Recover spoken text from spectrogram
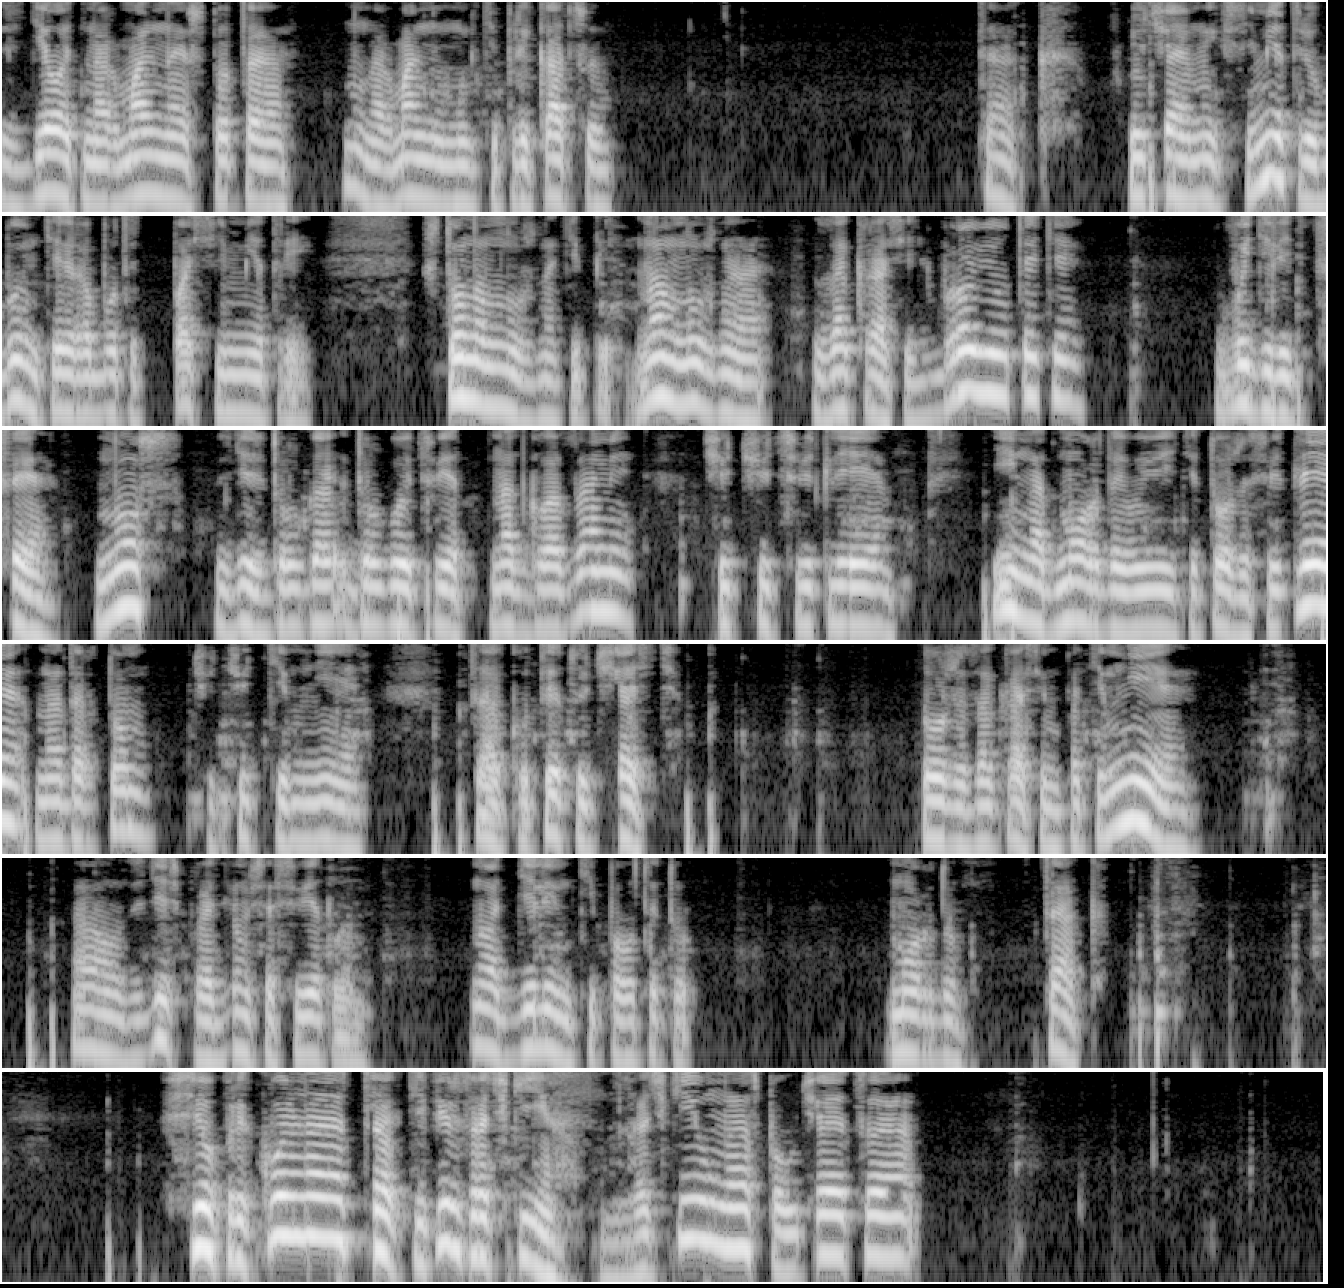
сделать нормальное что-то, ну, нормальную мультипликацию. Так, включаем X-симметрию, будем теперь работать по симметрии. Что нам нужно теперь? Нам нужно закрасить брови вот эти, выделить С нос, здесь другой, другой цвет над глазами, чуть-чуть светлее. И над мордой вы видите тоже светлее, над ртом чуть-чуть темнее. Так, вот эту часть тоже закрасим потемнее. А вот здесь пройдемся светлым. Ну, отделим типа вот эту морду. Так. Все прикольно. Так, теперь зрачки. Зрачки у нас получается...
